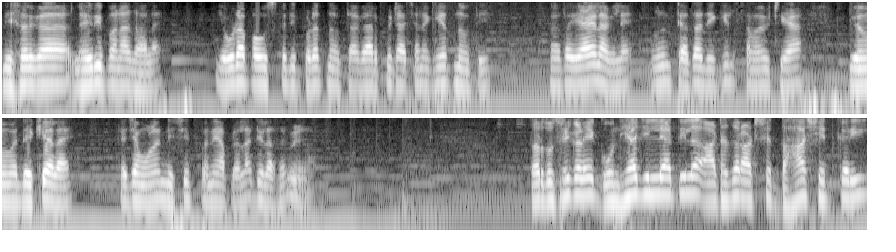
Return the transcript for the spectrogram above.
निसर्ग लहरीपणा झाला आहे एवढा पाऊस कधी पडत नव्हता गारपीट अचानक येत नव्हती पण आता यायला लागले म्हणून त्याचा देखील समाविष्ट या विम्यामध्ये केला आहे त्याच्यामुळे निश्चितपणे आपल्याला दिलासा मिळणार. तर दुसरीकडे गोंदिया जिल्ह्यातील आठ हजार आठशे दहा शेतकरी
